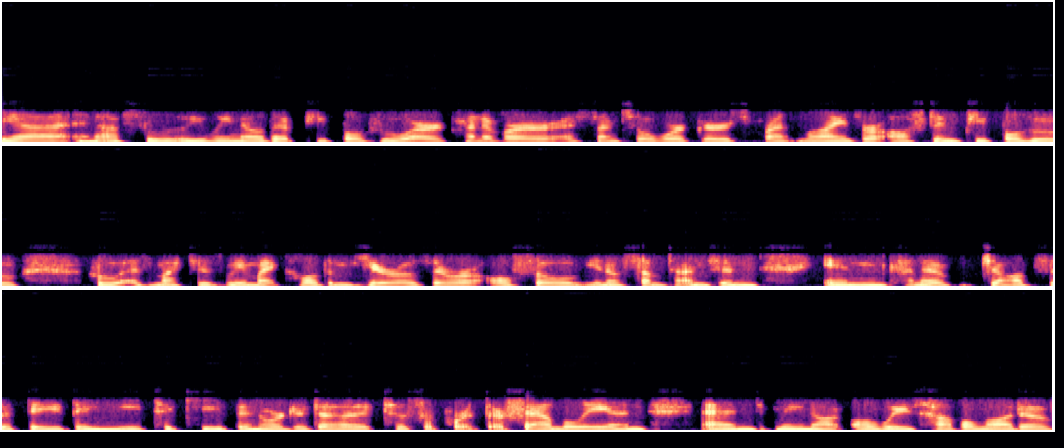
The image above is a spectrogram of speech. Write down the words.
Yeah, and absolutely. We know that people who are kind of our essential workers, front lines, are often people who, who, as much as we might call them heroes, they are also, you know, sometimes in, in kind of jobs that they, they need to keep in order to, to support their family and, and may not always have a lot of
